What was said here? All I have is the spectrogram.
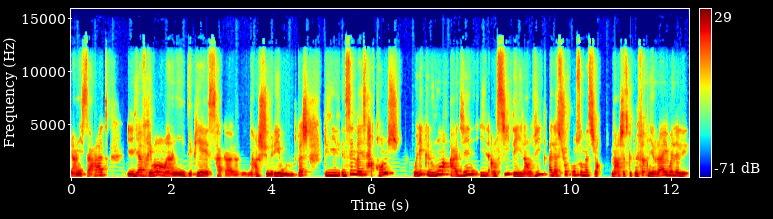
يعني ساعات يا vraiment يعني des pièces هكا يعني نعرفش مريول ودبش اللي الإنسان ما يستحقهمش ولكن هما قاعدين incite invite على surconsommation نعرفش est-ce que توافقني الرأي ولا لا؟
